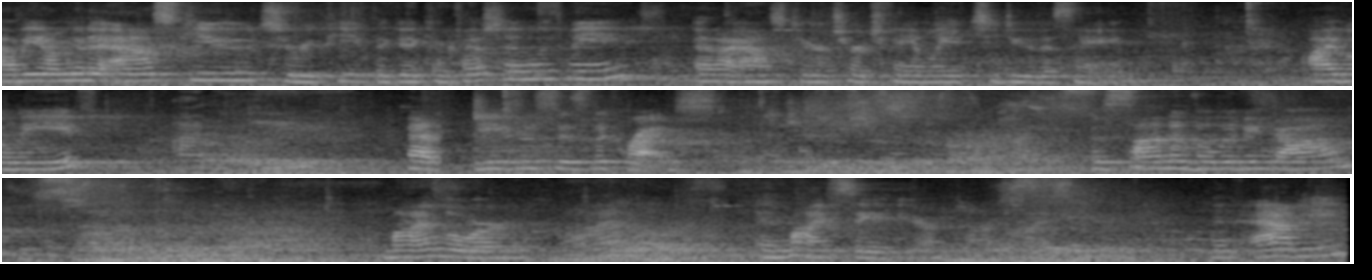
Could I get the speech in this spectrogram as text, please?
Abby, I'm going to ask you to repeat the good confession with me, and I ask your church family to do the same. I believe. I believe that Jesus is the Christ, the Son of the living God, my Lord, and my Savior. And Abby,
